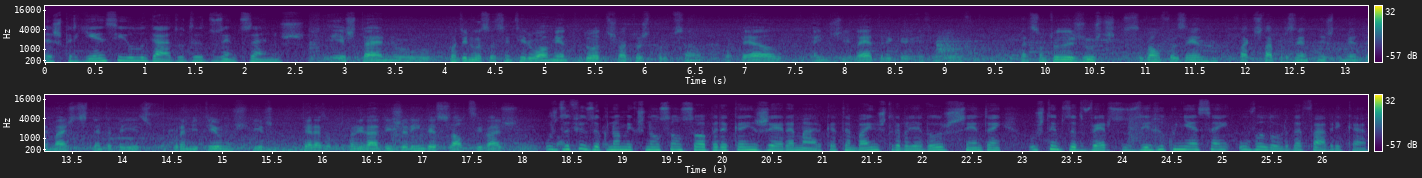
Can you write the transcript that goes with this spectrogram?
a experiência e o legado de 200 anos. Este ano continua-se a sentir o aumento de outros fatores de produção, papel, energia elétrica, enfim, Portanto, são todos ajustes que se vão fazendo. O facto de estar presente neste momento em mais de 70 países permitiu-nos ir ter a oportunidade de ir gerindo esses altos e baixos. Os desafios económicos não são só para quem gera a marca. Também os trabalhadores sentem os tempos adversos e reconhecem o valor da fábrica.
